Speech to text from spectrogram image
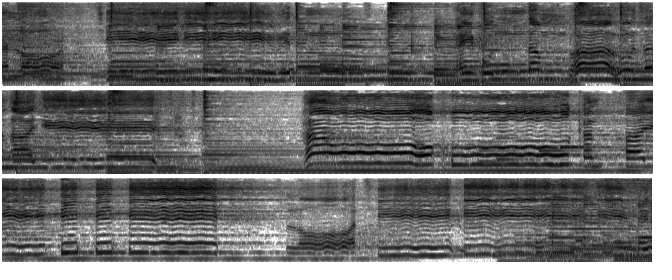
ตลอดชีวิต ชีวิต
